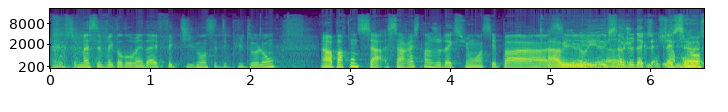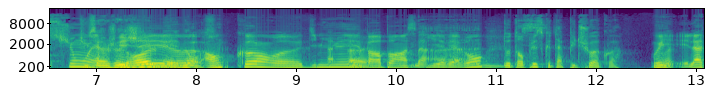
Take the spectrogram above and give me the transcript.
pour ce Mass Effect Andromeda. Effectivement, c'était plutôt long. Alors par contre, ça, ça reste un jeu d'action. Hein. C'est pas. Ah c'est- oui, oui, oui, c'est euh, un jeu d'action. La, dimension RPG un jeu de rôle, mais euh, non, a c'est- encore euh, diminué Ah, ouais. par rapport à ce Bah, qu'il y avait avant. D'autant plus que t'as plus de choix, quoi. Oui, ouais. et là,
